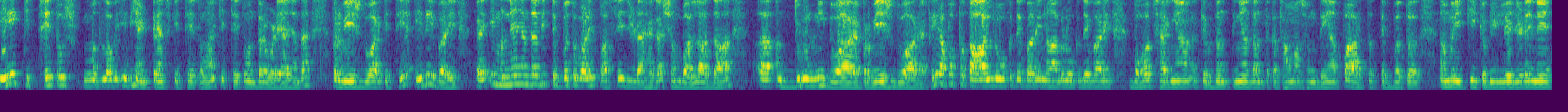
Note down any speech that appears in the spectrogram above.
ਇਹ ਕਿੱਥੇ ਤੋਂ ਮਤਲਬ ਇਹਦੀ ਐਂਟਰੈਂਸ ਕਿੱਥੇ ਤੋਂ ਹੈ ਕਿੱਥੇ ਤੋਂ ਅੰਦਰ ਵੜਿਆ ਜਾਂਦਾ, ਪ੍ਰਵੇਸ਼ ਦੁਆਰ ਕਿੱਥੇ ਹੈ ਇਹਦੇ ਬਾਰੇ ਇਹ ਮੰਨਿਆ ਜਾਂਦਾ ਵੀ ਤਿੱਬਤ ਵਾਲੇ ਪਾਸੇ ਜਿਹੜਾ ਹੈਗਾ ਸ਼ੰਬਾਲਾ ਦਾ ਅੰਦਰੂਨੀ ਦੁਆਰ ਹੈ, ਪ੍ਰਵੇਸ਼ ਦੁਆਰ ਹੈ। ਫਿਰ ਆਪਾਂ ਪਤਾਲ ਲੋਕ ਦੇ ਬਾਰੇ, ਨਾਗ ਲੋਕ ਦੇ ਬਾਰੇ ਬਹੁਤ ਸਾਰੀਆਂ ਕਿਵਦੰਤੀਆਂ, ਦੰਤ ਕਥਾਵਾਂ ਸੁਣਦੇ ਆ ਭਾਰਤ, ਤਿੱਬਤ, ਅਮਰੀਕੀ ਕਬੀਲੇ ਜਿਹੜੇ ਨੇ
